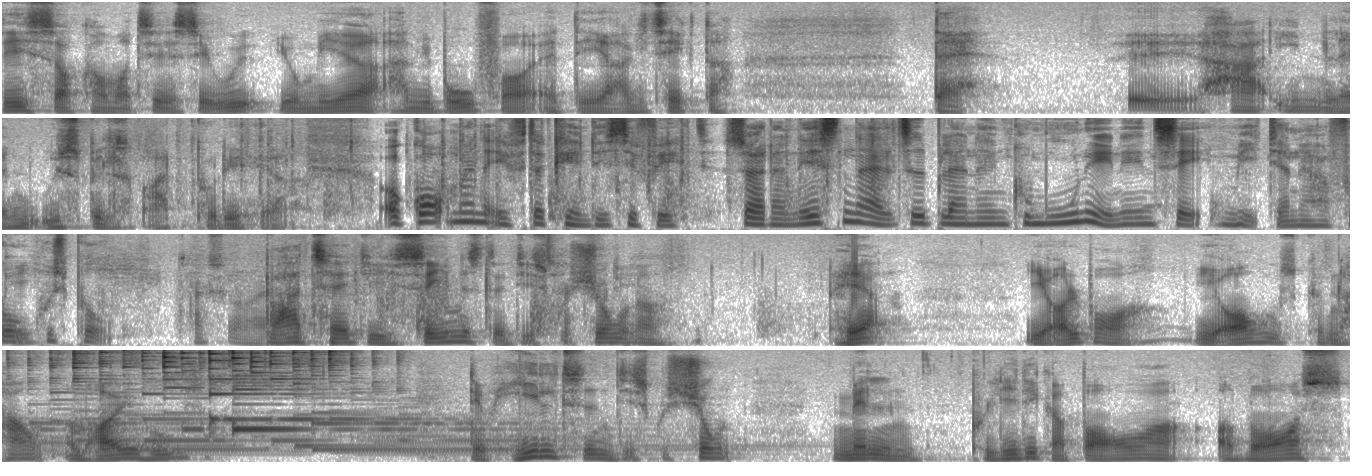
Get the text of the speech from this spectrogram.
det så kommer til at se ud, jo mere har vi brug for, at det er arkitekter, der øh, har en eller anden udspilsret på det her. Og går man efter kendtis effekt, så er der næsten altid blandet en kommune ind i en sag, medierne har fokus på. Tak skal du have. Bare tag de seneste diskussioner her i Aalborg, i Aarhus, København om høje huse. Det er jo hele tiden en diskussion mellem politikere, borgere og vores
